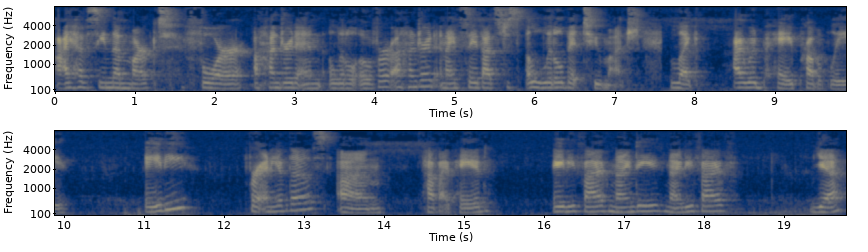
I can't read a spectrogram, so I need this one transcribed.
I have seen them marked for a hundred and a little over a hundred, and I'd say that's just a little bit too much. Like I would pay probably 80 for any of those. Um, have I paid 85, 90, 95? Yeah.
